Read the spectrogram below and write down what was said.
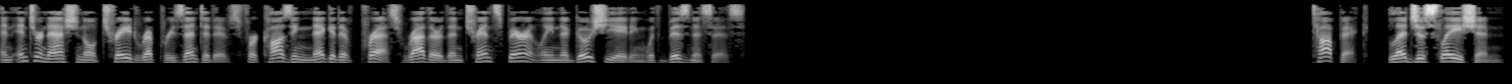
and international trade representatives for causing negative press rather than transparently negotiating with businesses. Legislation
